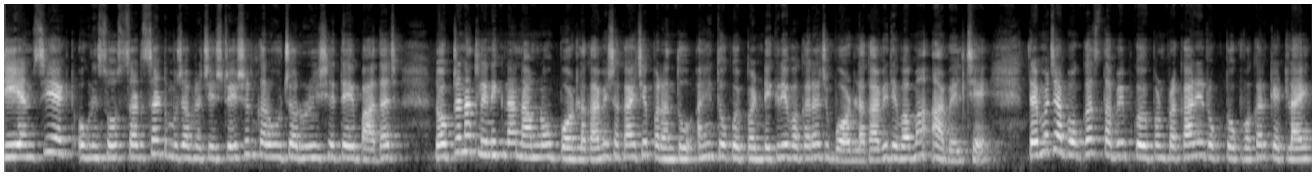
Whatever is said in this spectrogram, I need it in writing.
જીએમસી એક્ટ ઓગણીસો સડસઠ મુજબ રજીસ્ટ્રેશન કરવું જરૂરી છે. તે બાદ જ ડોક્ટરના ક્લિનિકના નામનું બોર્ડ લગાવી શકાય છે, પરંતુ અહીં તો કોઈપણ ડિગ્રી વગર જ બોર્ડ લગાવી દેવામાં આવેલ છે. તેમજ આ બોગસ તબીબ કોઈપણ પ્રકારની રોકટોક વગર કેટલાય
